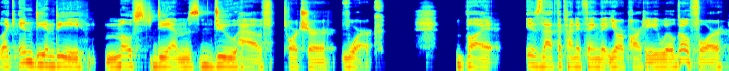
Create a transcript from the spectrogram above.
like in d&d most dms do have torture work. But is that the kind of thing that your party will go for?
